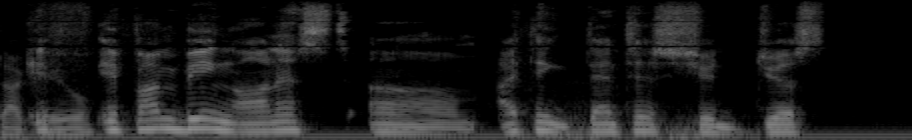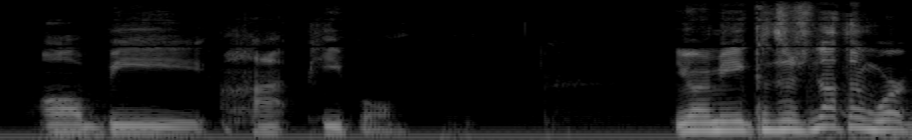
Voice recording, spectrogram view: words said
Doctor if Evil. if I'm being honest, um, I think dentists should just all be hot people. You know what I mean? Because there's nothing work.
